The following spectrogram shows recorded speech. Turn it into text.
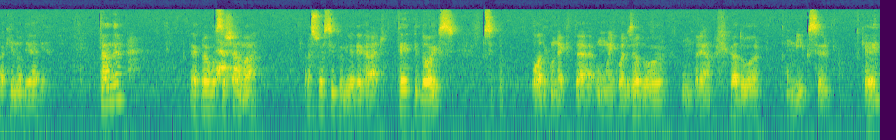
Aqui no DAD. Tuner é para você chamar a sua sintonia de rádio. Tape 2, você pode conectar um equalizador, um pré-amplificador, um mixer, ok?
